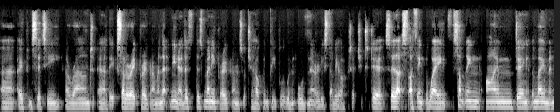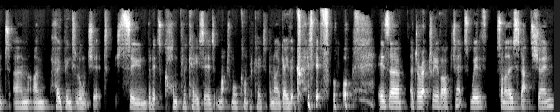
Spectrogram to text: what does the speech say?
uh, Open City around uh, the Accelerate program, and that you know there's there's many programs which are helping people that wouldn't ordinarily study architecture to do it. So that's I think the way. Something I'm doing at the moment. Um, I'm hoping to launch it soon, but it's complicated, much more complicated than I gave it credit for. is a, a directory of architects with some of those stats shown.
